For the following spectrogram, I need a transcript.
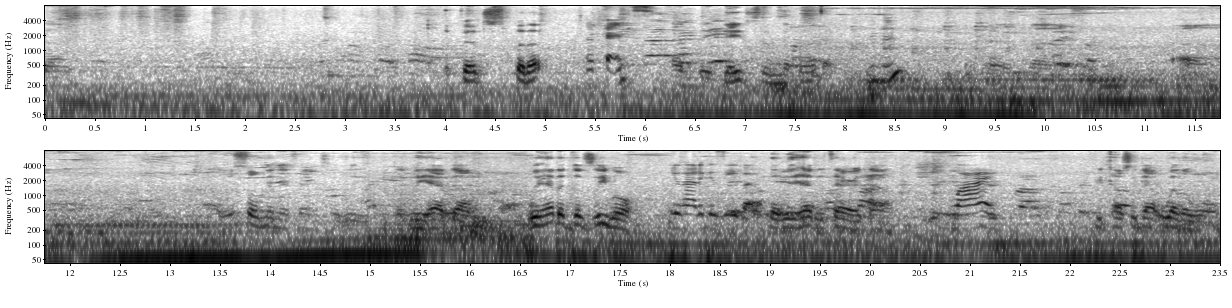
uh, the fence put up A fence. and the gates in the front. And uh, uh, there were so many things that we had done. We had a gazebo You had a gazebo. that we had to tear it down Why? because it got weather worn.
